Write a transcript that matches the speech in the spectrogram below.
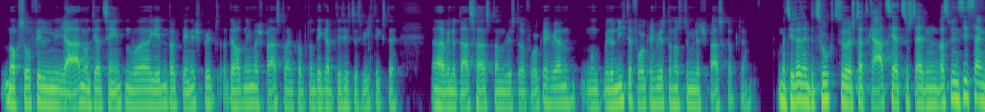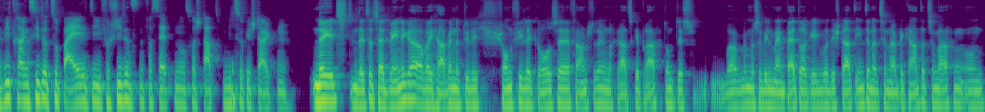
nach so vielen Jahren und Jahrzehnten, wo er jeden Tag Tennis spielt, der hat nicht mehr Spaß dran gehabt. Und ich glaube, das ist das Wichtigste. Äh, wenn du das hast, dann wirst du erfolgreich werden. Und wenn du nicht erfolgreich wirst, dann hast du zumindest Spaß gehabt. Ja. Um jetzt wieder den Bezug zur Stadt Graz herzustellen, was würden Sie sagen, wie tragen Sie dazu bei, die verschiedensten Facetten unserer Stadt mitzugestalten? Na, jetzt in letzter Zeit weniger, aber ich habe natürlich schon viele große Veranstaltungen nach Graz gebracht und das war, wenn man so will, mein Beitrag, irgendwo die Stadt international bekannter zu machen und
